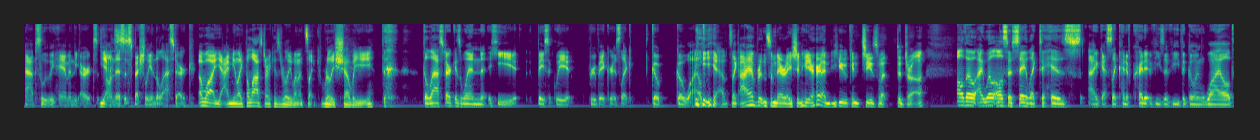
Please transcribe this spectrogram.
absolutely ham in the art yes. on this, especially in the last arc. Oh, well, yeah. I mean, like the last arc is really when it's like really showy. The, last arc is when he basically Brubaker is like go go wild. yeah, it's like I have written some narration here and you can choose what to draw. Although I will also say, like, to his, I guess, like, kind of credit vis a vis the going wild,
